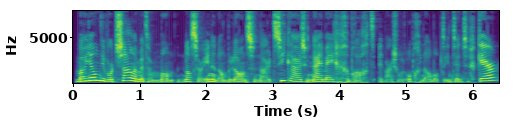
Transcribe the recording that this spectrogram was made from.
Marianne die wordt samen met haar man Nasser in een ambulance naar het ziekenhuis in Nijmegen gebracht, waar ze wordt opgenomen op de intensive care.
